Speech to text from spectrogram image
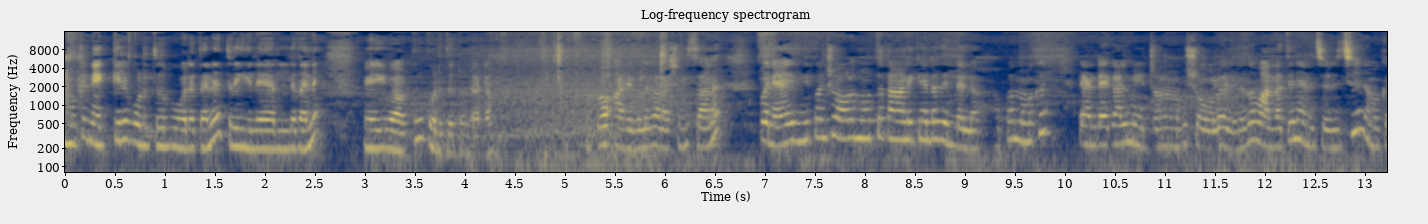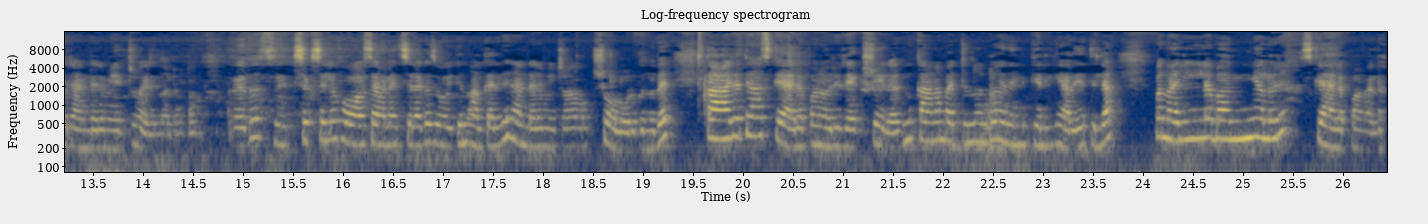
നമുക്ക് നെക്കിൽ കൊടുത്തതുപോലെ തന്നെ ത്രീ ലെയറിൽ തന്നെ ഈ വർക്കും കൊടുത്തിട്ടുണ്ട് കേട്ടോ. അപ്പോൾ അടിപൊളി കളക്ഷൻസ് ആണ്. അപ്പോൾ ഞാൻ ഇനിയിപ്പം ഷോൾ നൂത്ത് കാണിക്കേണ്ടതില്ലല്ലോ. അപ്പം നമുക്ക് രണ്ടേകാൽ മീറ്ററാണ് നമുക്ക് ഷോൾ വരുന്നത്. വണ്ണത്തിനനുസരിച്ച് നമുക്ക് രണ്ടര മീറ്റർ വരുന്നുണ്ട് കേട്ടോ. അതായത് സിക്സ് എക്സിൽ ഫോർ സെവൻ എക്സിലൊക്കെ ചോദിക്കുന്ന ആൾക്കാർക്ക് രണ്ടര മീറ്ററാണ് നമുക്ക് ഷോൾ കൊടുക്കുന്നത്. താഴത്തെ ആ സ്കാലപ്പാണ് ഒരു രക്ഷയില്ല. അതും കാണാൻ പറ്റുന്നുണ്ടോ എന്ന് എനിക്ക് എനിക്ക് അറിയത്തില്ല. അപ്പം നല്ല ഭംഗിയുള്ളൊരു സ്കാലപ്പാണ് കേട്ടോ.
